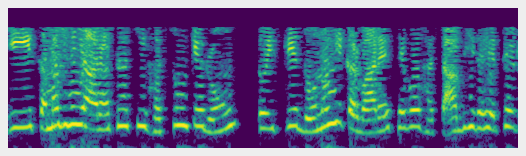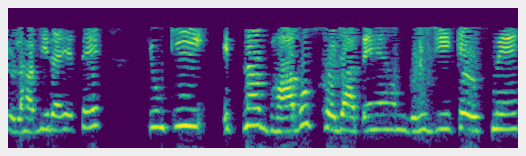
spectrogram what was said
कि समझ नहीं आ रहा था कि हंसू के रो तो इसलिए दोनों ही करवा रहे थे, वो हंसा भी रहे थे, रुला भी रहे थे, क्योंकि इतना भावुक हो जाते हैं हम गुरु जी के उसमें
